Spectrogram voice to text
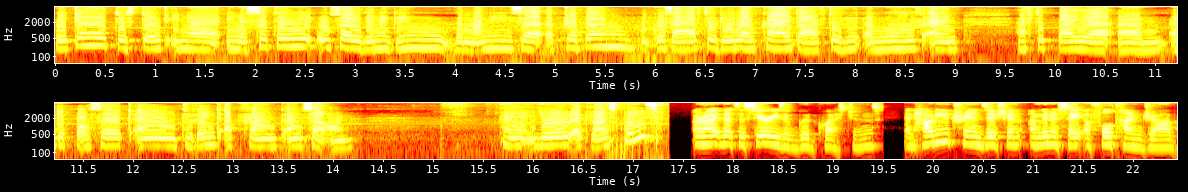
better to start in a in a city? Also, then again, the money is a, a problem because I have to relocate, I have to re- uh, move, and have to pay a, um, a deposit and rent upfront and so on. Can your advice, please? All right, that's a series of good questions. And how do you transition, I'm going to say a full time job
